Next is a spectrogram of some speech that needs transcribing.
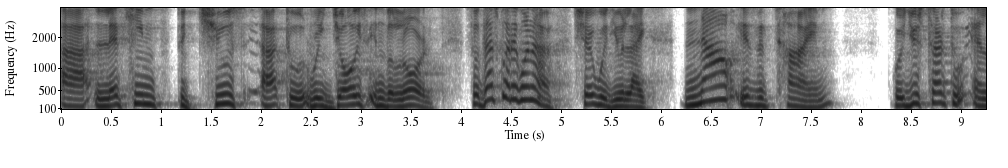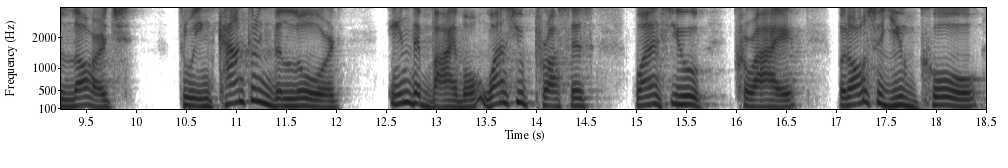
uh, led him to choose uh, to rejoice in the Lord. So that's what I want to share with you. Like now is the time where you start to enlarge through encountering the Lord in the Bible. Once you process, once you cry, but also you go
